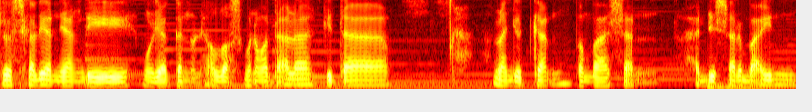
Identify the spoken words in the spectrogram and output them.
terus sekalian yang dimuliakan oleh Allah Subhanahu wa taala, kita lanjutkan pembahasan hadis arba'in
